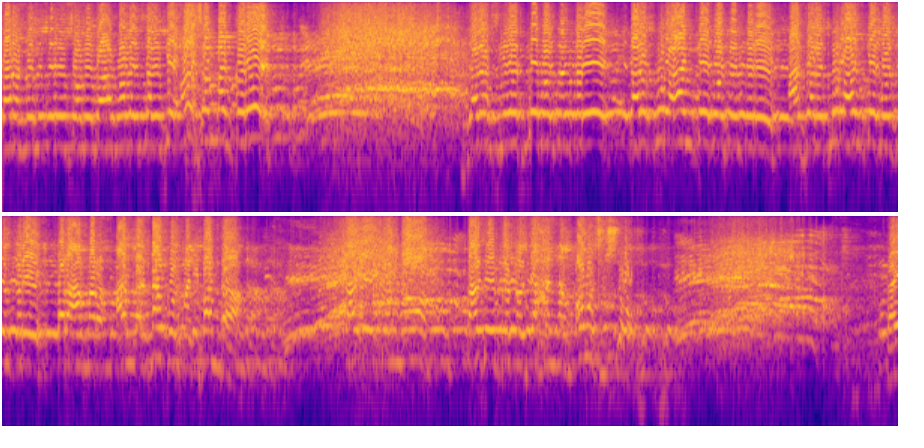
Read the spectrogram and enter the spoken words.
তারা নবী করিম সাল্লাল্লাহু আলাইহি সাল্লামকে অসম্মান করে। যারা সিরাজকে বর্জন করে, তারা কুরআনকে বর্জন করে। আর যারা কুরআনকে বর্জন করে, তারা আমার আল্লাহ না করবানি বান্দা। তাদের জন্য তাদের জন্য জাহান্নাম অবশিষ্ট। তাই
